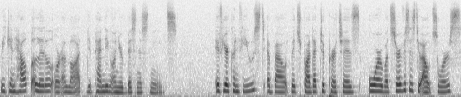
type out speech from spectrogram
we can help a little or a lot depending on your business needs. If you're confused about which product to purchase or what services to outsource,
